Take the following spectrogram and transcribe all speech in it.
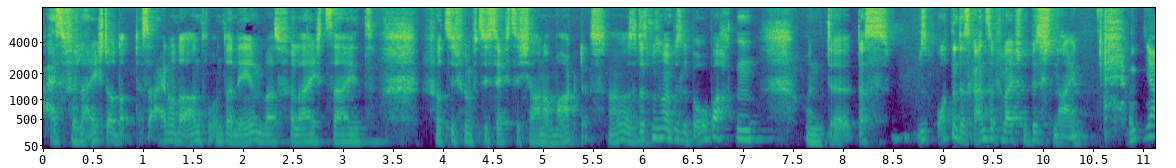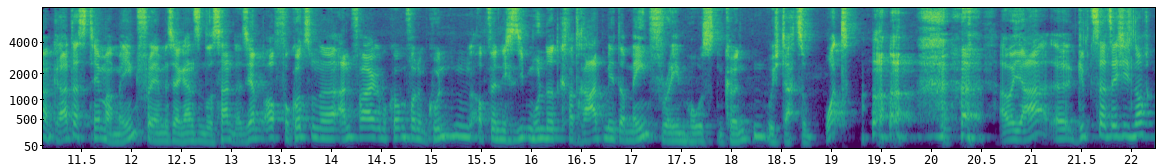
als vielleicht oder das ein oder andere Unternehmen, was vielleicht seit 40, 50, 60 Jahren am Markt ist. Ne? Also das muss man ein bisschen beobachten und das ordnet das Ganze vielleicht ein bisschen ein. Und ja, gerade das Thema Mainframe ist ja ganz interessant. Also ich habe auch vor kurzem eine Anfrage bekommen von einem Kunden, ob wir nicht 700 Quadratmeter Mainframe hosten könnten, wo ich dachte so, what? Aber ja, äh, gibt es tatsächlich noch.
